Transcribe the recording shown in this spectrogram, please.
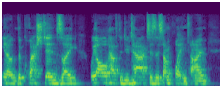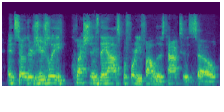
you know, the questions. Like we all have to do taxes at some point in time, and so there's usually questions they ask before you file those taxes. So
